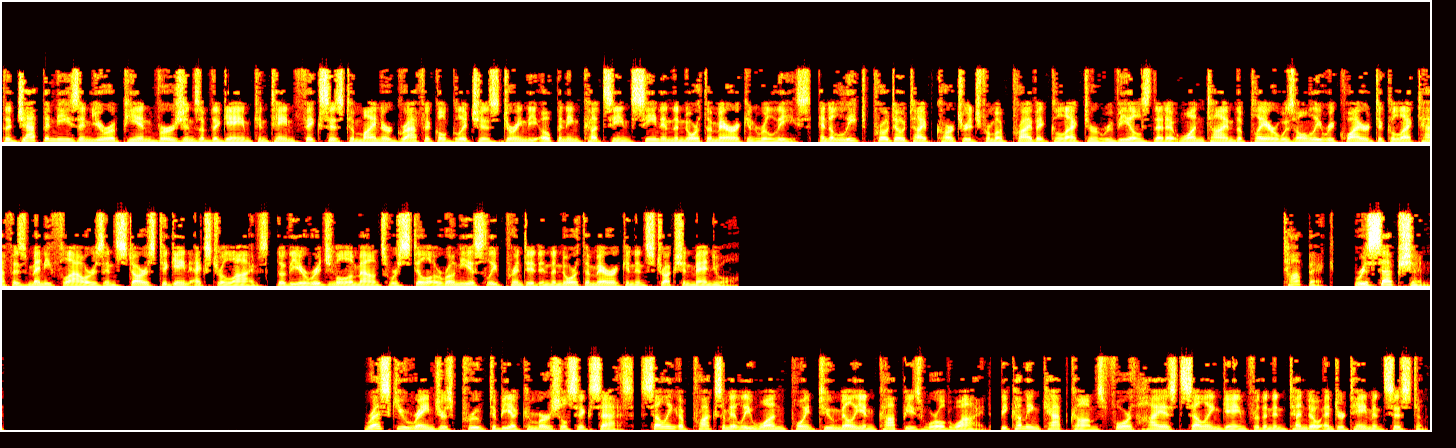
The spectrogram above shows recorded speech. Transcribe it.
The Japanese and European versions of the game contain fixes to minor graphical glitches during the opening cutscene seen in the North American release, and a leaked prototype cartridge from a private collector reveals that at one time the player was only required to collect half as many flowers and stars to gain extra lives, though the original amounts were still erroneously printed in the North American instruction manual. Reception Rescue Rangers proved to be a commercial success, selling approximately 1.2 million copies worldwide, becoming Capcom's fourth highest-selling game for the Nintendo Entertainment System.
